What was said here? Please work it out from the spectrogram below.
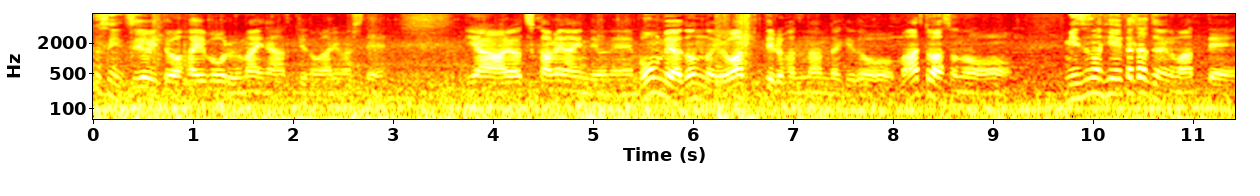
クスに強いとハイボールうまいなっていうのがありましていやあれはつかめないんだよね。ボンベはどんどん弱ってるはずなんだけど、まあ、あとはその水の冷え方というのもあって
